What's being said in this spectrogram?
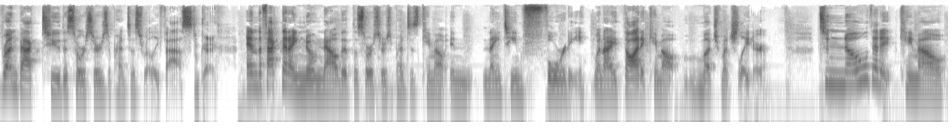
run back to the sorcerer's apprentice really fast Okay. And the fact that I know now that The Sorcerer's Apprentice came out in 1940, when I thought it came out much, much later. To know that it came out,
